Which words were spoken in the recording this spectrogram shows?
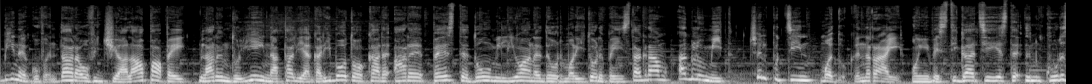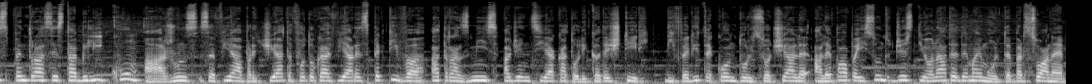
binecuvântarea oficială a papei. La rândul ei, Natalia Gariboto Boto, care are peste 2 milioane de urmăritori pe Instagram, a glumit, cel puțin mă duc în rai. O investigație este în curs pentru a se stabili cum a ajuns să fie apreciată fotografia respectivă, a transmis Agenția Catolică de Știri. Diferite conturi sociale ale papei sunt gestionate de mai multe persoane.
